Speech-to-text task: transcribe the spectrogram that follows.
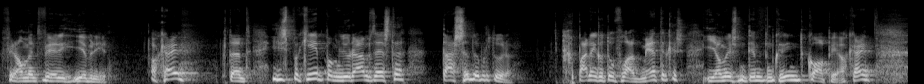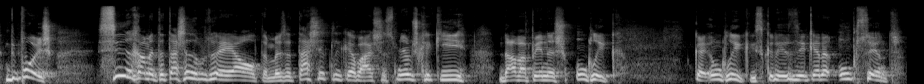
finalmente ver e abrir. Ok? Portanto, isto para quê? Para melhorarmos esta taxa de abertura. Reparem que eu estou a falar de métricas e ao mesmo tempo um bocadinho de cópia, ok? Depois, se realmente a taxa de abertura é alta, mas a taxa de clique é baixa, suponhamos que aqui dava apenas um clique. Ok, um clique, isso queria dizer que era 1%.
